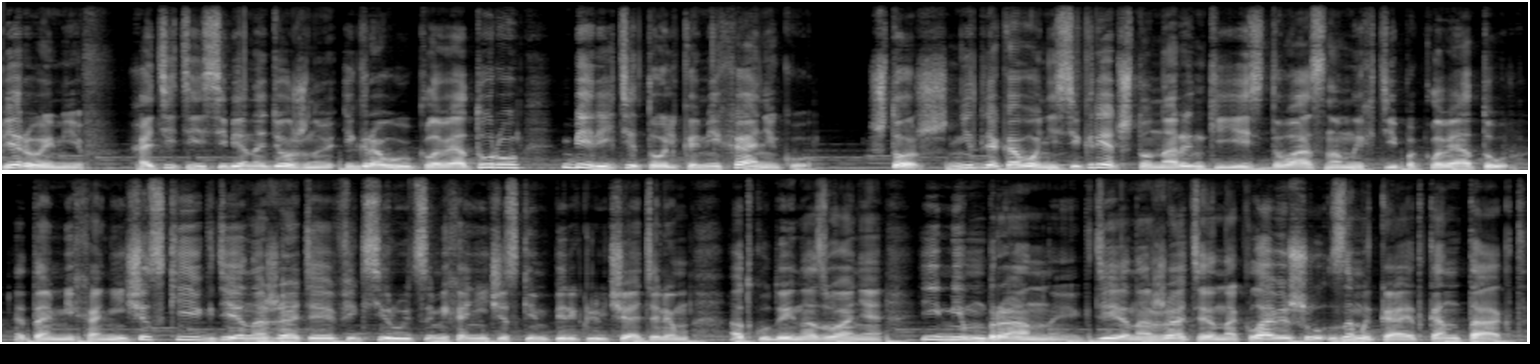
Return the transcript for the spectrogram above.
Первый миф. Хотите себе надежную игровую клавиатуру, берите только механику. Что ж, ни для кого не секрет, что на рынке есть два основных типа клавиатур. Это механические, где нажатие фиксируется механическим переключателем, откуда и название, и мембранные, где нажатие на клавишу замыкает контакт.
